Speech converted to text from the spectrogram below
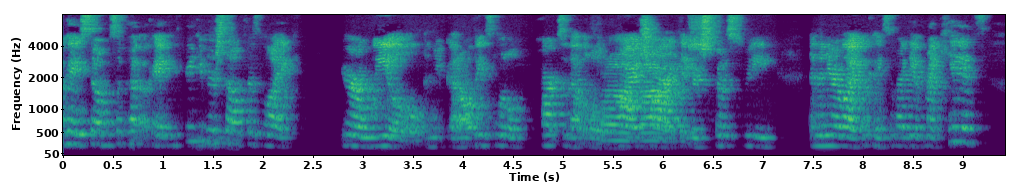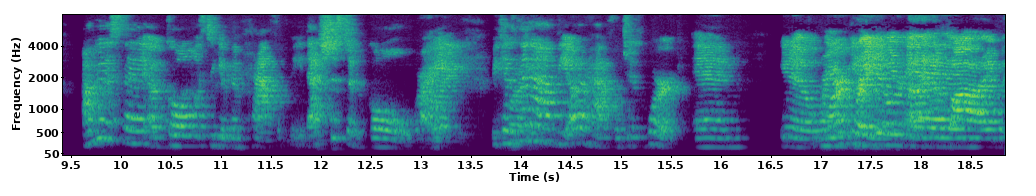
okay, so I'm supposed. Okay, you think of yourself as like you're a wheel, and you've got all these little parts of that little Oh, pie chart that you're supposed to be, and then you're like, okay, so if I give my kids, I'm gonna say a goal is to give them half of me. That's just a goal, right? Because then I have the other half, which is work and you know Right, marketing regular nine to and five,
